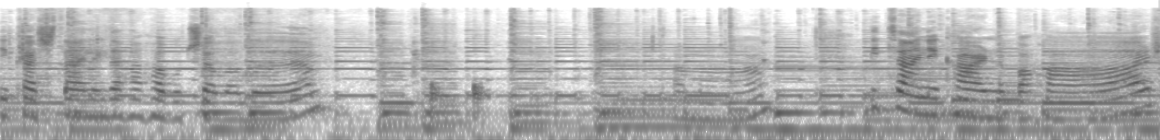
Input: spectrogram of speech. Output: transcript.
Birkaç tane daha havuç alalım. Tamam. Bir tane karnabahar.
